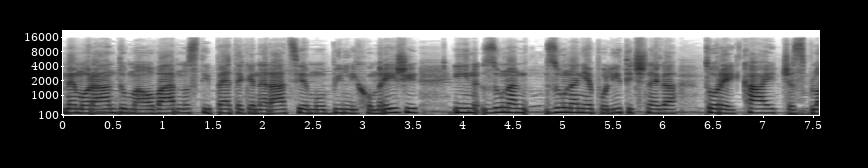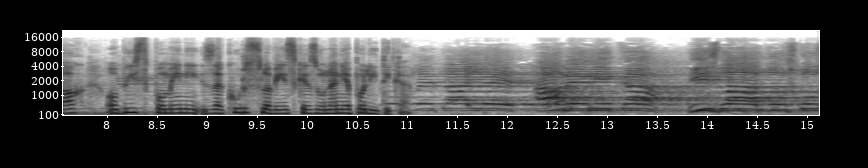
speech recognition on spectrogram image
memoranduma o varnosti pete generacije mobilnih omrežij. In zunan, zunanje političnega, torej kaj, če sploh, obisk pomeni za kurs slovenske zunanje politike. Amerika i zlato što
